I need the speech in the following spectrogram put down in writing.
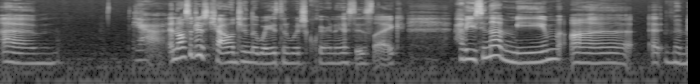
Um, yeah. And also just challenging the ways in which queerness is like have you seen that meme uh uh, meme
